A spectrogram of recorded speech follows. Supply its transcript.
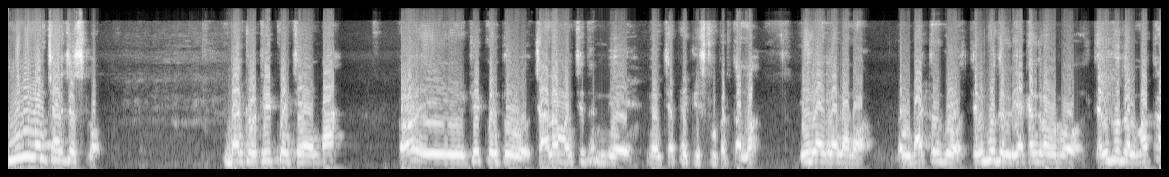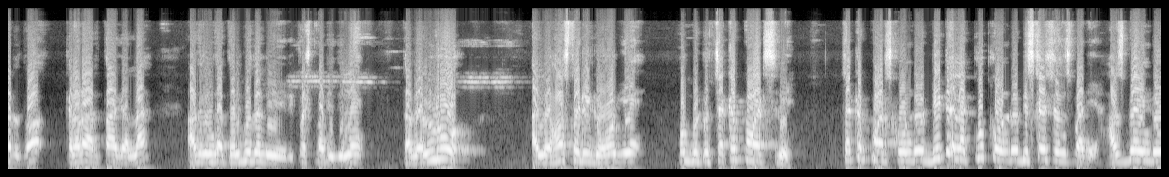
మినిమం ఛార్జెస్లో దాంట్లో ట్రీట్మెంట్ చేయంట ఈ ట్రీట్మెంట్ చాలా మంచిదని నేను చెప్పేకి ఇష్టపಡ್ತಾನು ಈಗಾಗಲೇ ನಾನು ನಮ್ಮ ಡಾಕ್ಟರ್ಗೂ ತೆಲುಗುದಲ್ಲಿ ಯಾಕಂದ್ರೆ ಅವರು ತೆಲುಗುದಲ್ಲಿ ಮಾತಾಡೋದು ಕನ್ನಡ ಅರ್ಥ ಆಗಲ್ಲ ಅದರಿಂದ ತೆಲುಗುದಲ್ಲಿ ರಿಕ್ವೆಸ್ಟ್ ಮಾಡಿದ್ದೀನಿ ತಾವೆಲ್ಲರೂ ಅಲ್ಲಿ ಹಾಸ್ಪಿಟಲ್ಗೆ ಹೋಗಿ ಹೋಗ್ಬಿಟ್ಟು ಚೆಕಪ್ ಮಾಡಿಸ್ರಿ ಚೆಕಪ್ ಮಾಡಿಸ್ಕೊಂಡು ಡೀಟೇಲ್ ಆಗಿ ಕೂತ್ಕೊಂಡು ಡಿಸ್ಕಷನ್ಸ್ ಮಾಡಿ ಹಸ್ಬೆಂಡು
